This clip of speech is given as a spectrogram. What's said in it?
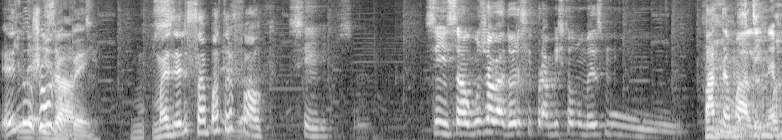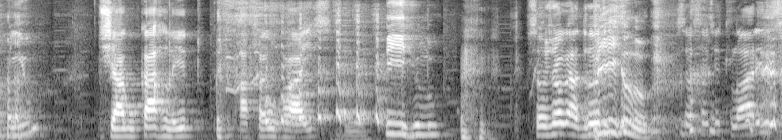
Ele Que não nem- joga Exato. bem. Mas ele sabe bater Exato. falta. Sim, sim. Sim, são alguns jogadores que pra mim estão no mesmo patamar ali, né? Pio, Thiago Carleto, Rafael Vaz, Pirlo. São jogadores Pirlo! que só são titulares.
